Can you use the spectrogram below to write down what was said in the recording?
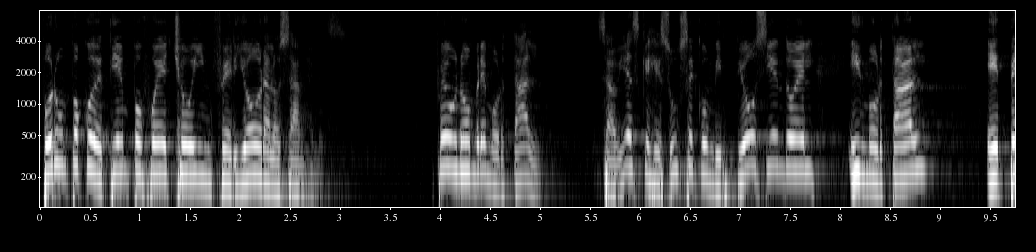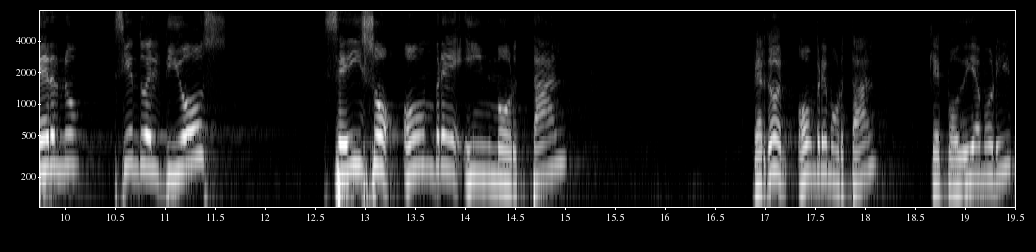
Por un poco de tiempo fue hecho inferior a los ángeles. Fue un hombre mortal. ¿Sabías que Jesús se convirtió siendo él inmortal, eterno, siendo el Dios? Se hizo hombre inmortal. Perdón, hombre mortal que podía morir.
